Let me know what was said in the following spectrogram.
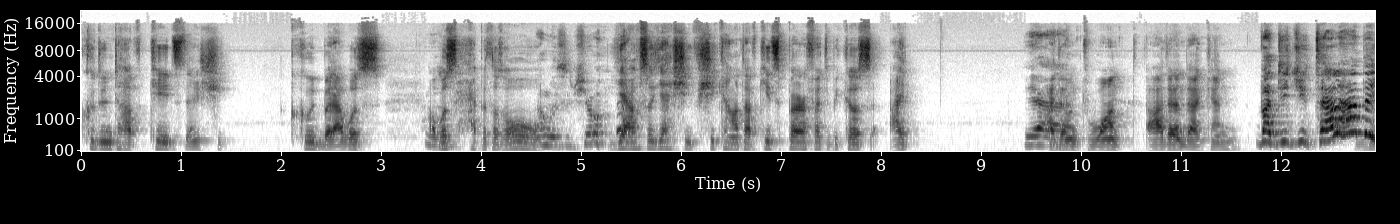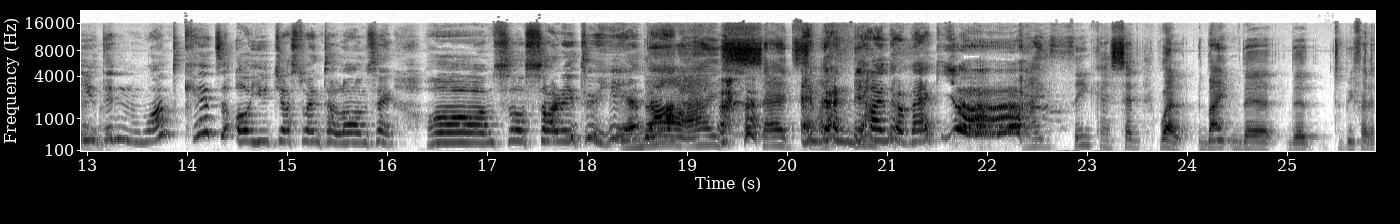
couldn't have kids. Then she could, but I was I was happy. I thought, I oh wasn't sure. yeah. So yeah, she she cannot have kids. Perfect because I Yeah. I don't want other and I can. But did you tell her that you her. didn't want kids, or you just went along saying, "Oh, I'm so sorry to hear No, that," I said. and I then behind her back, yeah. I think I said well. My the the to be fair, the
